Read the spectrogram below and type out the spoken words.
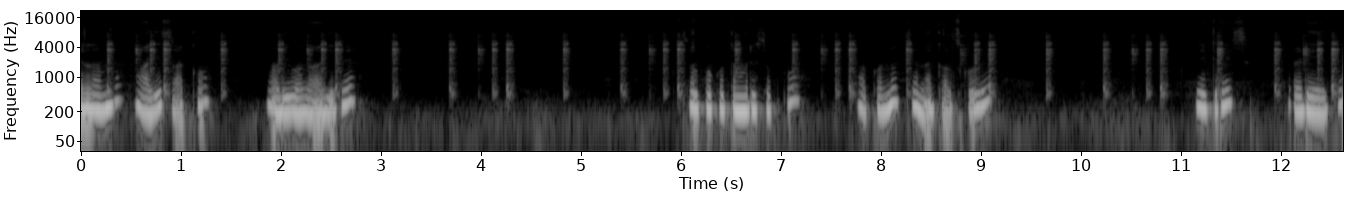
ಇಲ್ಲಾಂದರೆ ಹಾಗೆ ಸಾಕು. ನೋಡಿ ಇವಾಗ ಆಗಿದೆ. ಸ್ವಲ್ಪ ಕೊತ್ತಂಬರಿ ಸೊಪ್ಪು ಹಾಕ್ಕೊಂಡು ಚೆನ್ನಾಗಿ ಕಲಿಸ್ಕೊಳ್ಳಿ. ಎಗ್ ರೈಸ್ ರೆಡಿ ಆಯಿತು?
